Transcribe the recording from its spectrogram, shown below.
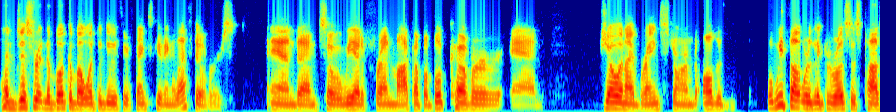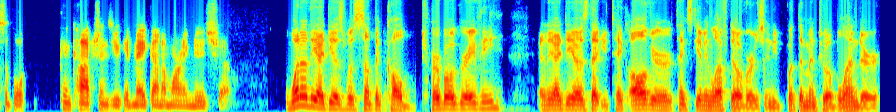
had just written a book about what to do with your Thanksgiving leftovers. And um, so we had a friend mock up a book cover, and Joe and I brainstormed all the what we thought were the grossest possible concoctions you could make on a morning news show. One of the ideas was something called turbo gravy. And the idea is that you take all of your Thanksgiving leftovers and you put them into a blender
